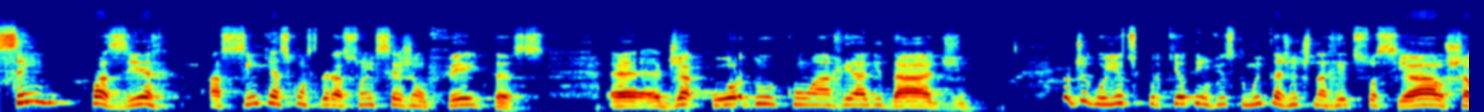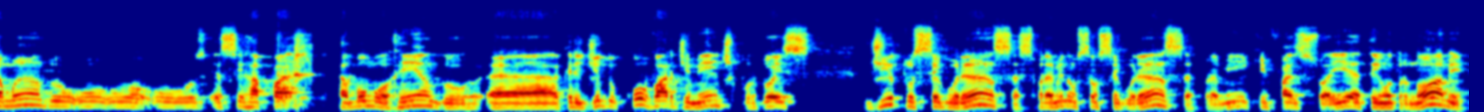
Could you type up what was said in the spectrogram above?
sem fazer assim que as considerações sejam feitas é, de acordo com a realidade. Eu digo isso porque eu tenho visto muita gente na rede social chamando o, o, o, esse rapaz que acabou morrendo, é, agredido covardemente por dois ditos seguranças. Para mim, não são segurança, para mim, quem faz isso aí é, tem outro nome.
